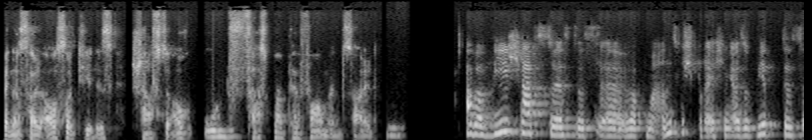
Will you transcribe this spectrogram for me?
wenn das halt aussortiert ist, schaffst du auch unfassbar Performance halt. Aber wie schaffst du es, das äh, überhaupt mal anzusprechen? Also wird das,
